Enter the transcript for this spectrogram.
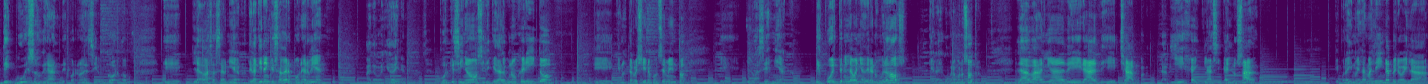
de huesos grandes, por no decir un gordo. Eh, la vas a hacer mierda. Te la tienen que saber poner bien. bañadera. Porque si no, si le queda algún agujerito eh, que no esté relleno con cemento, eh, lo haces mierda. Después tenés la bañadera número 2, que es la que compramos nosotros. La bañadera de chapa, la vieja y clásica enlosada. Que por ahí no es la más linda, pero es la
